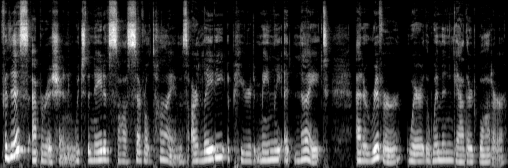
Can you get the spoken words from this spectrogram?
For this apparition, which the natives saw several times, Our Lady appeared mainly at night at a river where the women gathered water.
